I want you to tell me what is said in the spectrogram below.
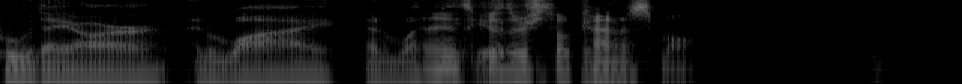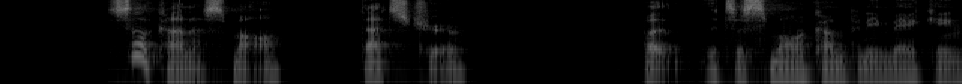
who they are and why and what I think they it's because they're still kind of small. Still kind of small. That's true. But it's a small company making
